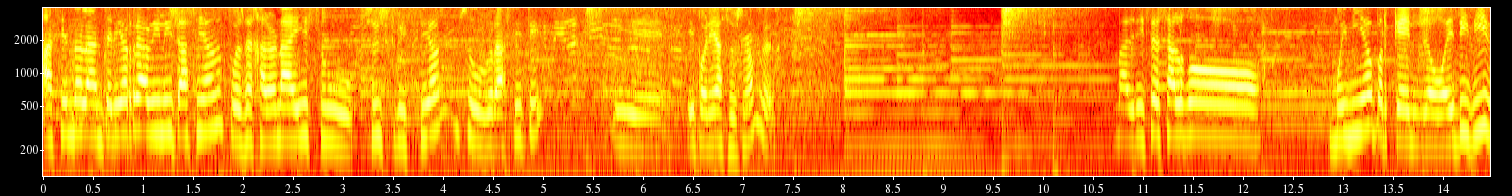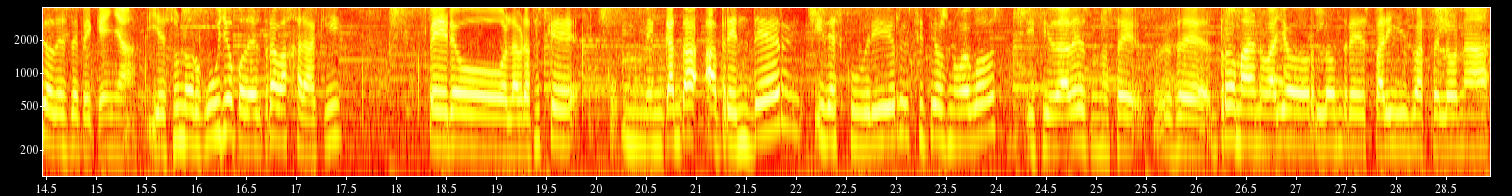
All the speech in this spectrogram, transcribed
haciendo la anterior rehabilitación, pues dejaron ahí su, inscripción, su graffiti y ponía sus nombres. Madrid es algo muy mío porque lo he vivido desde pequeña y es un orgullo poder trabajar aquí pero la verdad es que me encanta aprender y descubrir sitios nuevos y ciudades, no sé, Roma, Nueva York, Londres, París, Barcelona,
